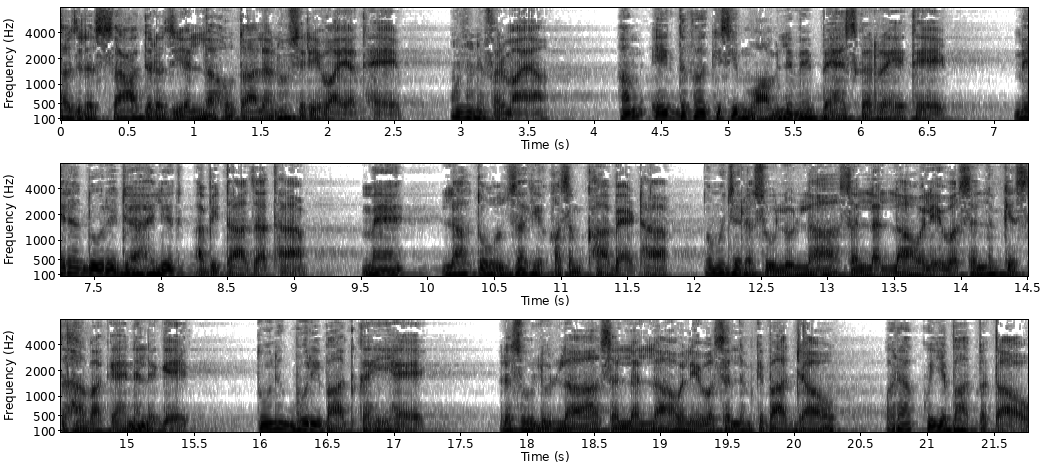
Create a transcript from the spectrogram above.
حضرت سعد رضی اللہ تعالیٰ عنہ سے روایت ہے۔ انہوں نے فرمایا، ہم ایک دفعہ کسی معاملے میں بحث کر رہے تھے۔ میرا دور جاہلیت ابھی تازہ تھا۔ میں لات و عزہ کی قسم کھا بیٹھا۔ تو مجھے رسول اللہ صلی اللہ علیہ وسلم کے صحابہ کہنے لگے، تو نے بری بات کہی ہے۔ رسول اللہ صلی اللہ علیہ وسلم کے بعد جاؤ اور آپ کو یہ بات بتاؤ۔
